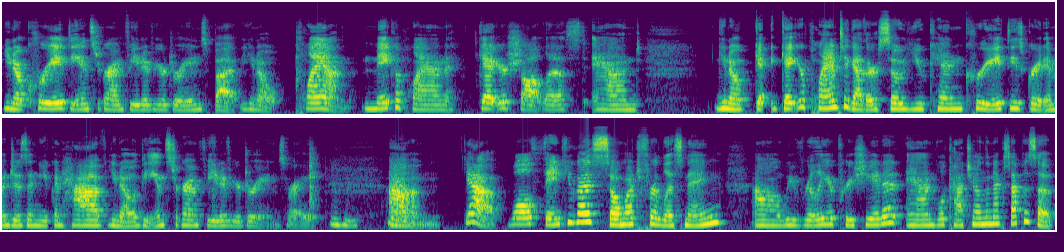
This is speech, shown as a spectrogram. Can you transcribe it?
you know, create the Instagram feed of your dreams, but, you know, plan, make a plan, get your shot list and you know get get your plan together so you can create these great images and you can have you know the instagram feed of your dreams right? Um yeah. Well thank you guys so much for listening. Uh, we really appreciate it and we'll catch you on the next episode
